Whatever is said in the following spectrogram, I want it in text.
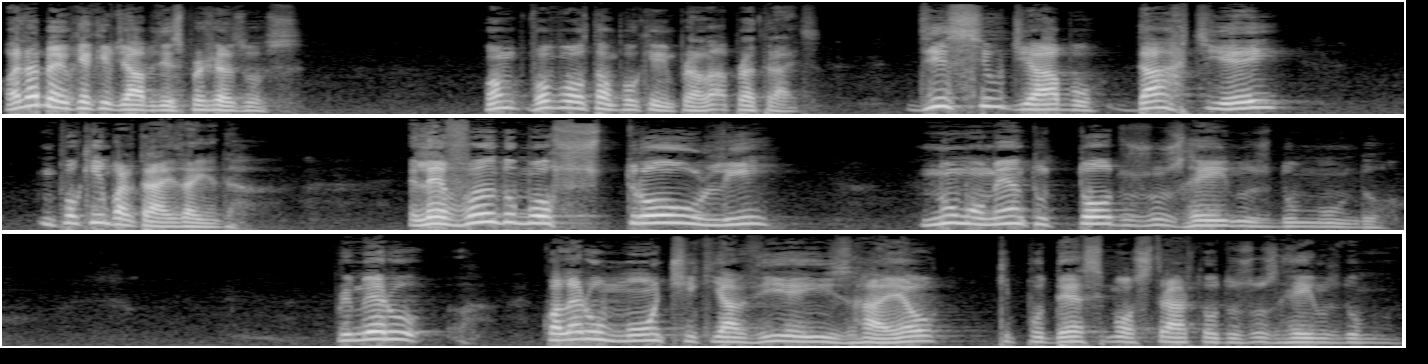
Olha bem o que, que o diabo disse para Jesus. Vamos, vamos voltar um pouquinho para trás. Disse o diabo: Dar-te-ei um pouquinho para trás ainda. Levando, mostrou-lhe no momento todos os reinos do mundo. Primeiro, qual era o monte que havia em Israel que pudesse mostrar todos os reinos do mundo?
